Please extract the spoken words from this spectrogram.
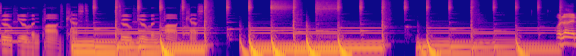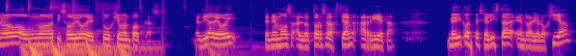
Two Human Podcast. Two Human Podcast. Hola de nuevo a un nuevo episodio de Two Human Podcast. El día de hoy tenemos al doctor Sebastián Arrieta, médico especialista en radiología,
